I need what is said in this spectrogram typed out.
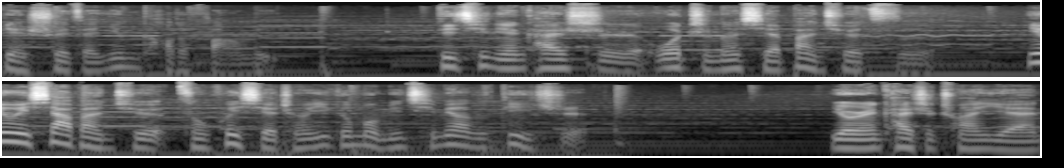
便睡在樱桃的房里。第七年开始，我只能写半阙词，因为下半阙总会写成一个莫名其妙的地址。有人开始传言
